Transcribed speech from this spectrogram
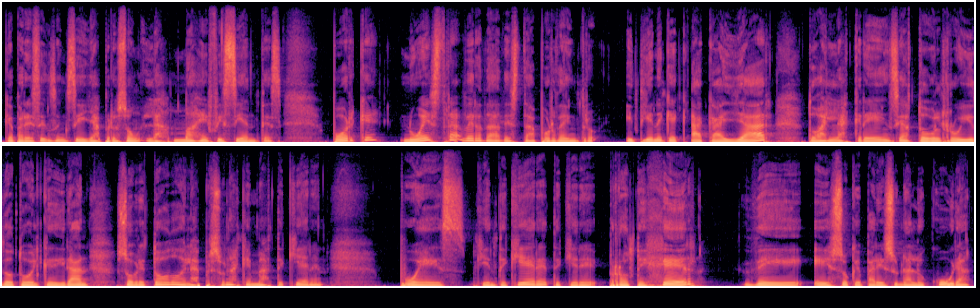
que parecen sencillas, pero son las más eficientes, porque nuestra verdad está por dentro y tiene que acallar todas las creencias, todo el ruido, todo el que dirán, sobre todo de las personas que más te quieren. Pues quien te quiere, te quiere proteger de eso que parece una locura,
